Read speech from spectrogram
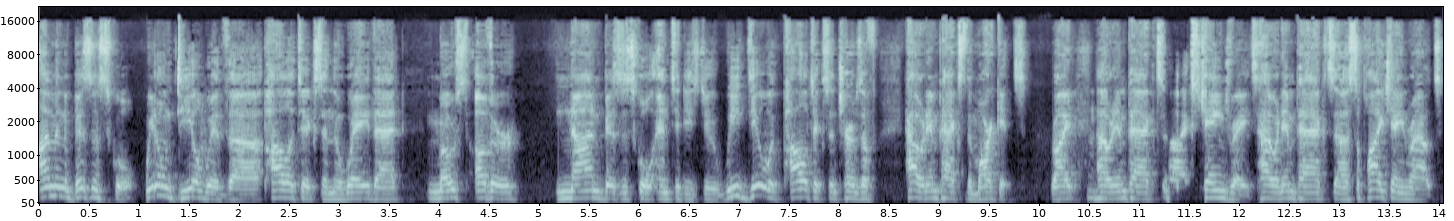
I'm in a business school. We don't deal with uh, politics in the way that most other non business school entities do. We deal with politics in terms of how it impacts the markets, right? Mm-hmm. How it impacts uh, exchange rates, how it impacts uh, supply chain routes.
